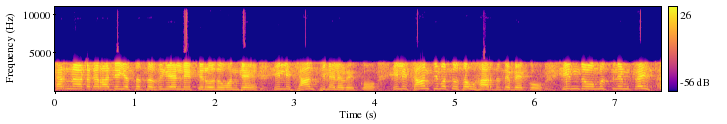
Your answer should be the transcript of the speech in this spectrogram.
ಕರ್ನಾಟಕ ರಾಜ್ಯ ಎಸ್ ಎಸ್ ಒಂದೇ. ಇಲ್ಲಿ ಶಾಂತಿ ನೆಲೆಬೇಕು, ಇಲ್ಲಿ ಶಾಂತಿ ಮತ್ತು ಸೌಹಾರ್ದತೆ ಬೇಕು. ಹಿಂದೂ, ಮುಸ್ಲಿಂ, ಕ್ರೈಸ್ತ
